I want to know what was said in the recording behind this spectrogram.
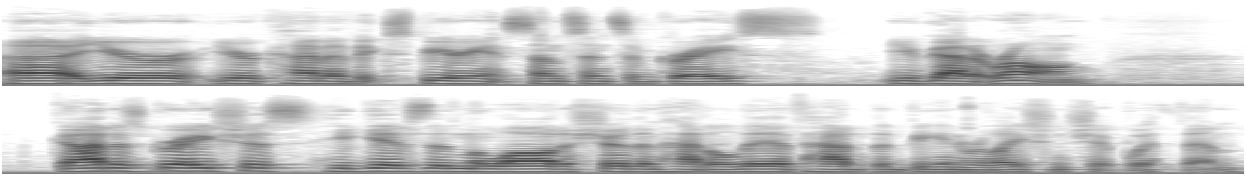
uh, you're, you're kind of experience some sense of grace, you've got it wrong. God is gracious. He gives them the law to show them how to live, how to be in relationship with them.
